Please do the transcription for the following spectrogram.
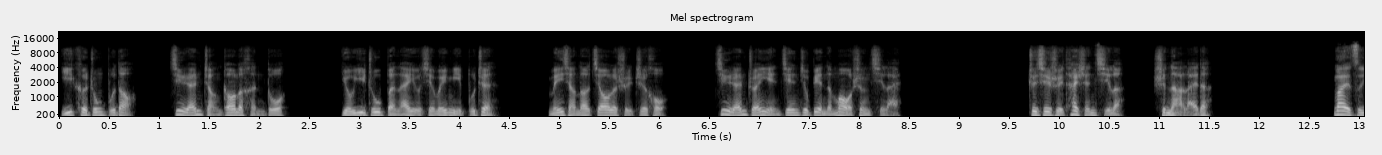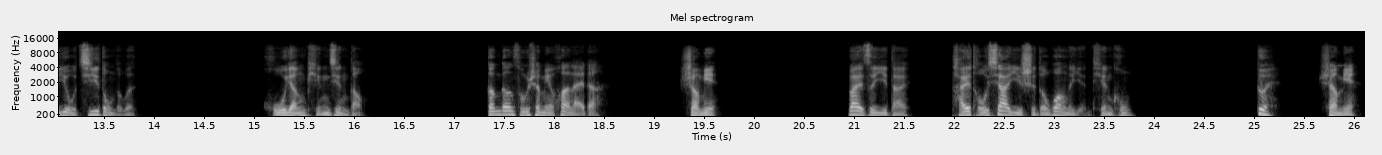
一刻钟不到，竟然长高了很多。有一株本来有些萎靡不振，没想到浇了水之后，竟然转眼间就变得茂盛起来。这些水太神奇了，是哪来的？麦子又激动的问。胡杨平静道：“刚刚从上面换来的。”上面。麦子一呆，抬头下意识的望了眼天空。对，上面。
